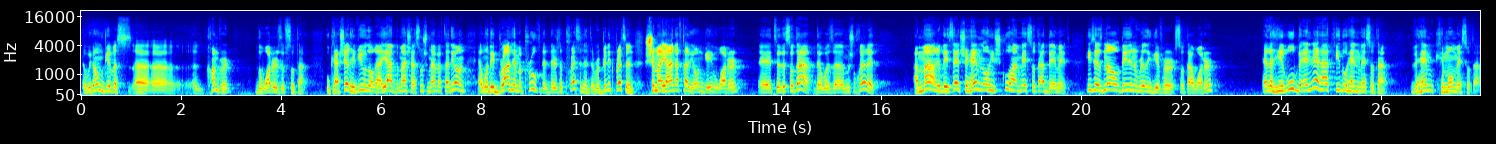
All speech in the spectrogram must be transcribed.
That we don't give us uh, uh, a convert the waters of sota. וכאשר הביאו לו ראיה במה שעשו שמעיה ואבטליון, and when they brought him a proof that there's a precedent, a rabbinic precedent, Shemaya and Aftalion gave water uh, to the sota that was uh, משוחררת. Amar, they said, Shehem lo hishkuha me sota be'emet. He says, no, they didn't really give her sota water. אלא הראו בעיניה כאילו הן מי סוטה, והם כמו מי סוטה.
